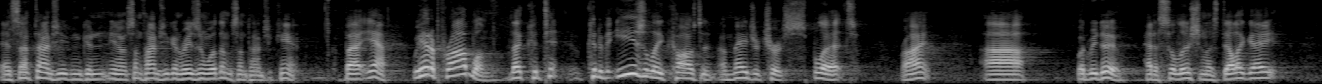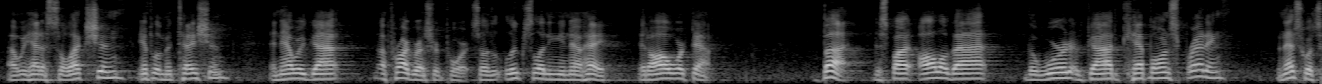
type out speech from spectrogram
And sometimes you can, you know, sometimes you can reason with them, sometimes you can't. But yeah, we had a problem that could, t- could have easily caused a, a major church split, right? Uh, what did we do? Had a solution, let's delegate. Uh, we had a selection, implementation, and now we've got a progress report. So Luke's letting you know, hey, it all worked out. But despite all of that, the word of God kept on spreading. And that's what's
